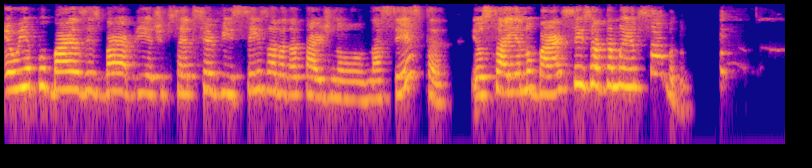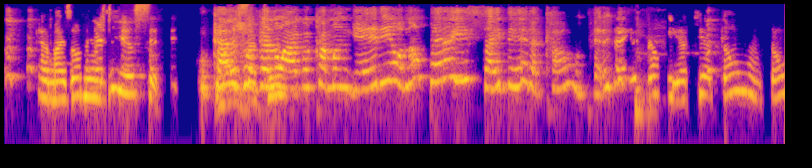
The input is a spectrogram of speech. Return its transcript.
eu ia pro bar, às vezes bar abria, tipo, saía do serviço 6 horas da tarde no, na sexta, eu saía no bar 6 horas da manhã do sábado. É mais ou menos isso. O cara Mas jogando aqui... água com a mangueira e eu, não, peraí, saideira, calma, peraí. Não, e aqui é tão, tão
